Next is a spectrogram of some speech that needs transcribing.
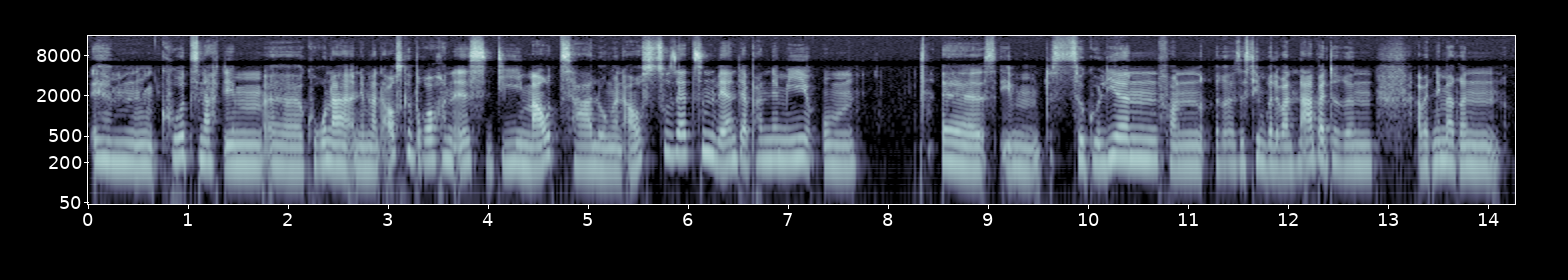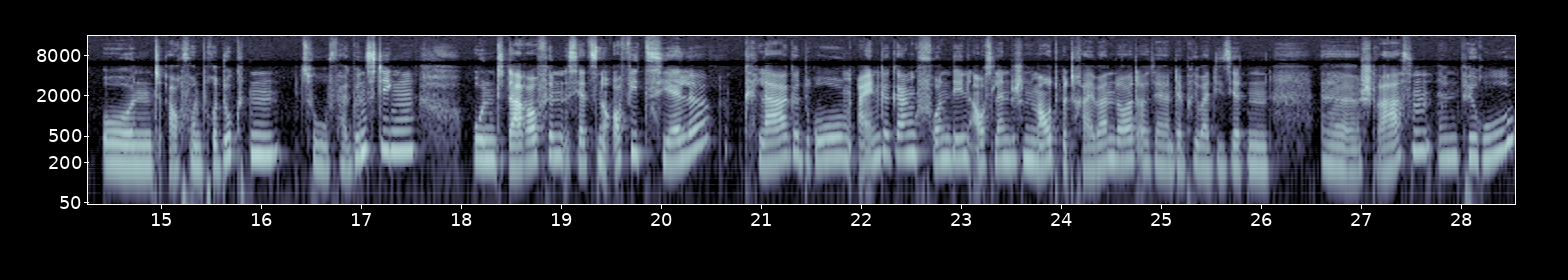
ähm, kurz nachdem äh, Corona in dem Land ausgebrochen ist, die Mautzahlungen auszusetzen während der Pandemie, um äh, eben das Zirkulieren von systemrelevanten Arbeiterinnen, Arbeitnehmerinnen und auch von Produkten zu vergünstigen. Und daraufhin ist jetzt eine offizielle Klagedrohung eingegangen von den ausländischen Mautbetreibern dort, also der, der privatisierten äh, Straßen in Peru.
